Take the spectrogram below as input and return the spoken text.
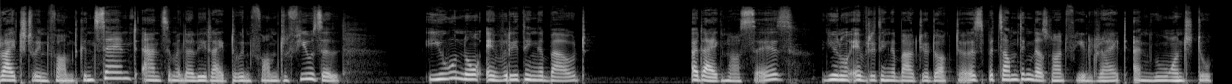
right to informed consent and similarly, right to informed refusal. You know everything about a diagnosis, you know everything about your doctors, but something does not feel right, and you want to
